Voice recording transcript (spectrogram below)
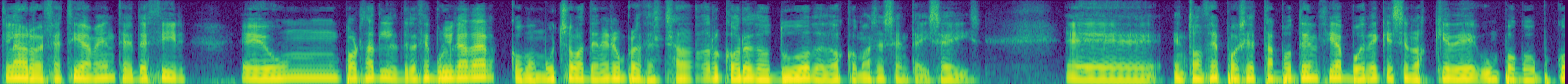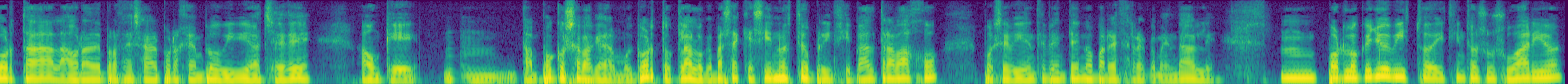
Claro, efectivamente. Es decir, eh, un portátil de 13 pulgadas, como mucho, va a tener un procesador Core 2 Duo de 2,66 eh, entonces, pues esta potencia puede que se nos quede un poco corta a la hora de procesar, por ejemplo, vídeo HD, aunque mm, tampoco se va a quedar muy corto. Claro, lo que pasa es que si es nuestro principal trabajo, pues evidentemente no parece recomendable. Mm, por lo que yo he visto de distintos usuarios,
